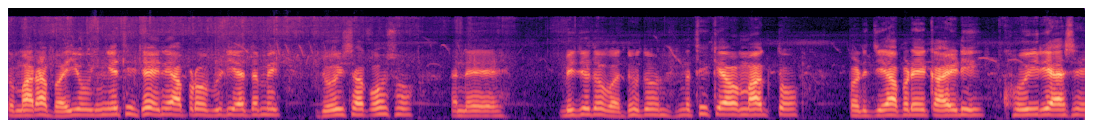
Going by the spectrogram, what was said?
તો મારા ભાઈઓ અહીંયાથી જઈને આપણો વીડિયો તમે જોઈ શકો છો. અને બીજું તો વધુ તો નથી કહેવા માગતો, પણ જે આપણે એક આઈડી ખોઈ રહ્યા છે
